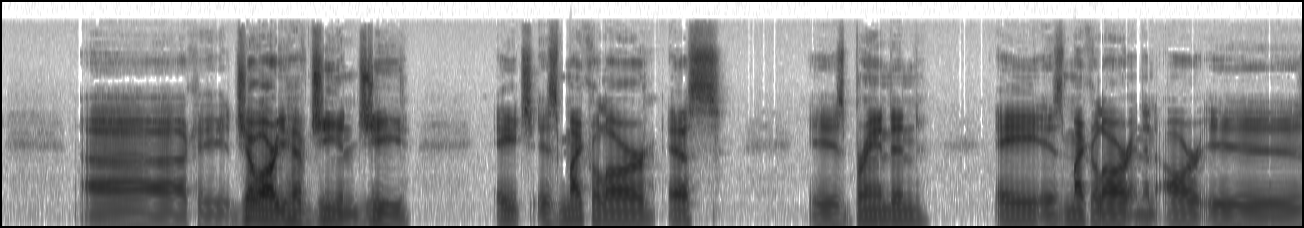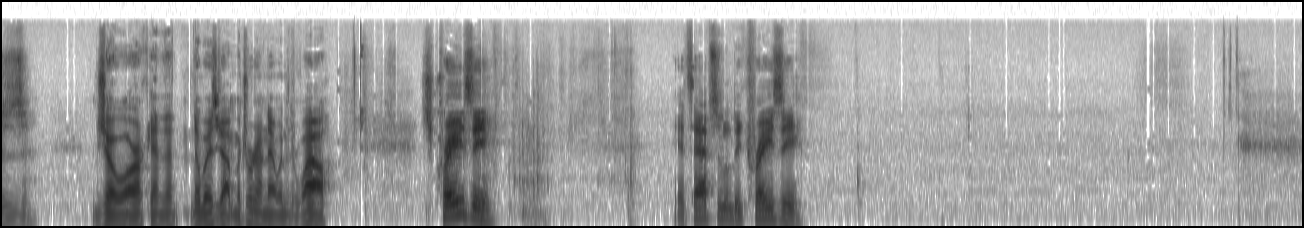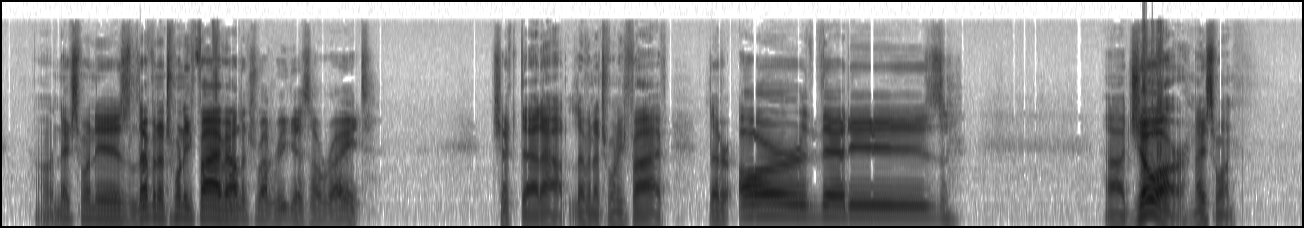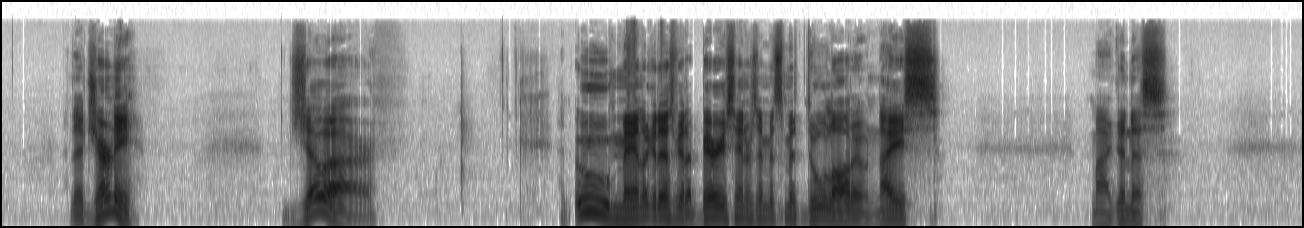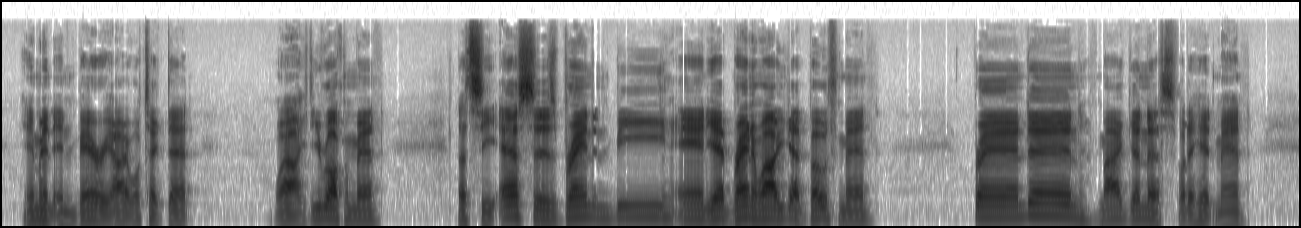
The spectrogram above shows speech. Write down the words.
Uh, okay, Joe R, you have G and G. H is Michael R. S is Brandon. A is Michael R. And then R is Joe R. Okay, nobody's got majority on that one either. Wow. It's crazy. It's absolutely crazy. Oh, next one is 11 to 25, Alex Rodriguez. All right. Check that out. 11 to 25. Letter R, that is uh, Joe R. Nice one. The Journey. Joe R. Ooh, man, look at this. We got a Barry Sanders, Emmitt Smith dual auto. Nice. My goodness. Emmitt and Barry. All right, we'll take that. Wow, you're welcome, man. Let's see. S is Brandon B. And yeah, Brandon, wow, you got both, man. Brandon. My goodness. What a hit, man.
